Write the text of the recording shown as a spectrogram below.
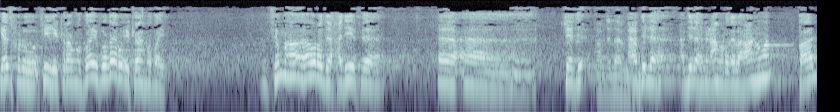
يدخل فيه إكرام الضيف وغير إكرام الضيف. ثم أورد حديث آه، آه، جد عبد الله بن عبد الله عبد الله بن عمرو رضي الله عنهما قال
